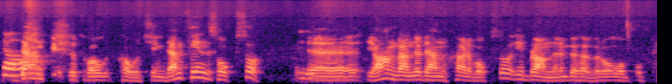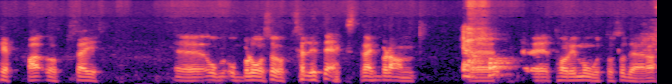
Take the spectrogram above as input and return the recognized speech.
Ja. den typen av co- coaching, den finns också. Mm. Eh, jag använder den själv också ibland när den behöver och, och peppa upp sig eh, och, och blåsa upp sig lite extra ibland. Ja. det tar emot och sådär.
